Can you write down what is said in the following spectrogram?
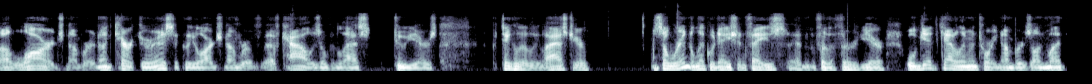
a large number, an uncharacteristically large number of, of cows over the last two years, particularly last year. So we're in the liquidation phase, and for the third year, we'll get cattle inventory numbers on month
